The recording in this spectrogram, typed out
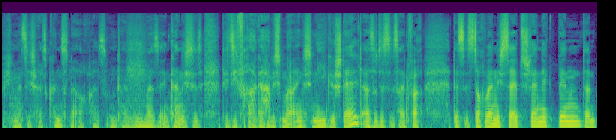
wie man sich als Künstler auch als Unternehmer sehen kann. Ich, die, die Frage habe ich mir eigentlich nie gestellt. Also das ist einfach, das ist doch, wenn ich selbstständig bin, dann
